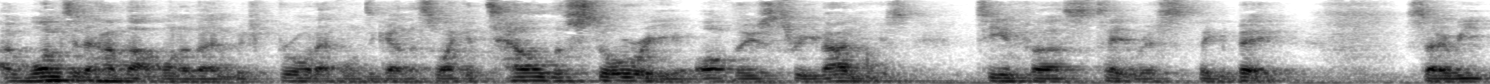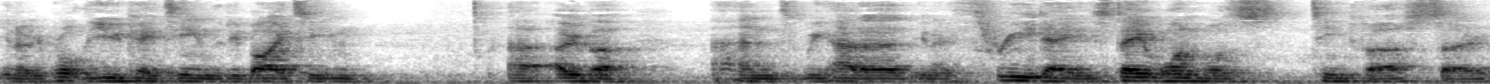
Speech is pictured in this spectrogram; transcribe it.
I wanted to have that one event which brought everyone together so I could tell the story of those three values team first, take risks, think big. So we, you know, we brought the UK team, the Dubai team uh, over, and we had a, you know, three days. Day one was team first, so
